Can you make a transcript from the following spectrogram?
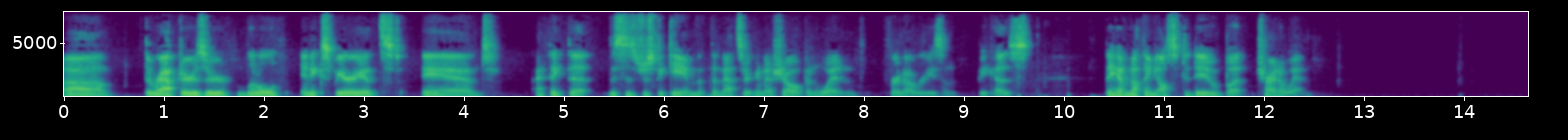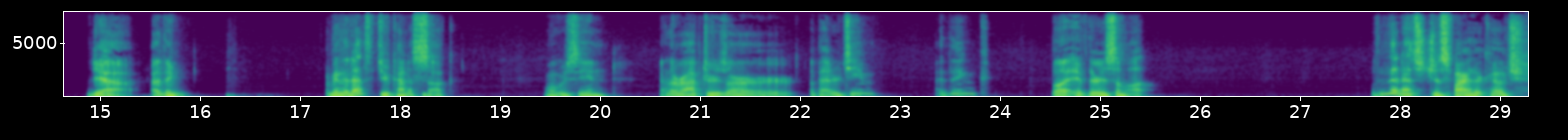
Um, the Raptors are a little inexperienced, and I think that this is just a game that the Nets are going to show up and win for no reason because they have nothing else to do but try to win. Yeah, I think. I mean, the Nets do kind of suck. What we've seen, and the Raptors are a better team, I think. But if there is some, didn't the Nets just fire their coach?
